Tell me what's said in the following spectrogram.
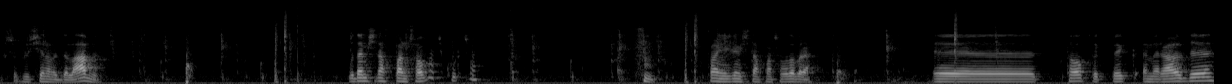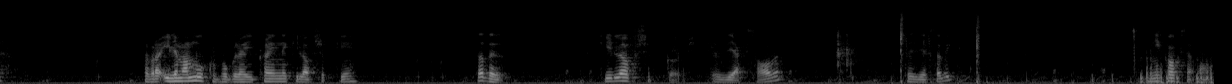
jeszcze wrzucicie nawet do lawy. Uda mi się tam wpanczować, kurczę? To nieźle mi się tam wpanczowało, dobra. Yy, to, pyk, pyk, emeraldy. Dobra, ile mam łuku w ogóle i kolejny kill off szybki. Co to jest? Kill off szybkość. To jest diaksowy? To jest diaksowy? Nie koksem, o.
